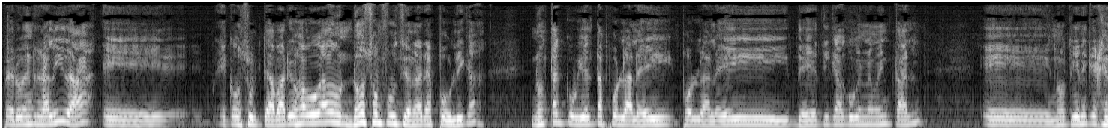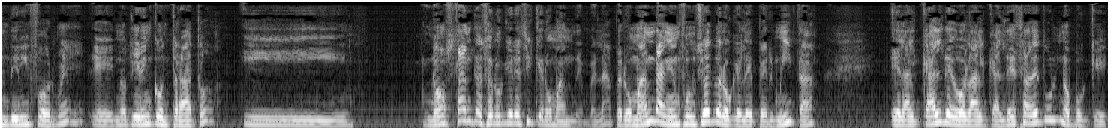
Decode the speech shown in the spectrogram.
pero en realidad eh, consulté a varios abogados, no son funcionarias públicas, no están cubiertas por la ley, por la ley de ética gubernamental, eh, no tienen que rendir informe, eh, no tienen contrato y no obstante eso no quiere decir que no manden, ¿verdad? Pero mandan en función de lo que le permita el alcalde o la alcaldesa de turno, porque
